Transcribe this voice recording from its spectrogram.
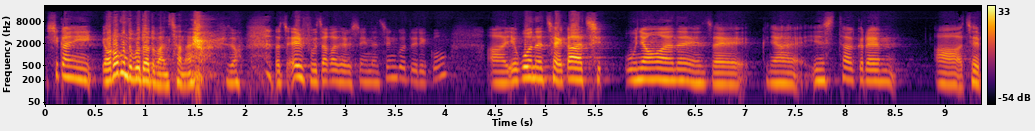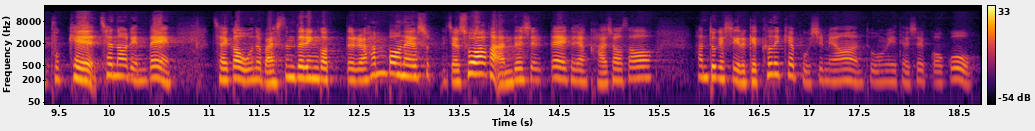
시간이 여러분들보다도 많잖아요. 그래서 제일 부자가 될 수 있는 친구들이고, 아, 요거는 제가 지, 운영하는 이제 그냥 인스타그램, 아, 제 부캐 채널인데, 제가 오늘 말씀드린 것들을 한 번에 수, 이제 소화가 안 되실 때 그냥 가셔서 한두 개씩 이렇게 클릭해 보시면 도움이 되실 거고,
